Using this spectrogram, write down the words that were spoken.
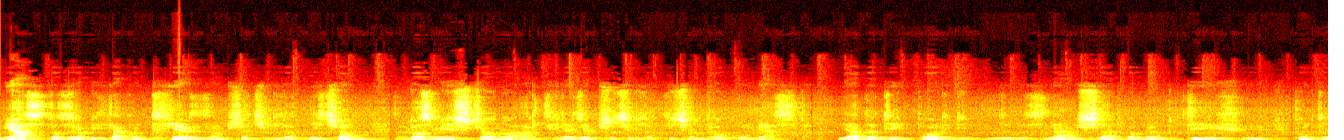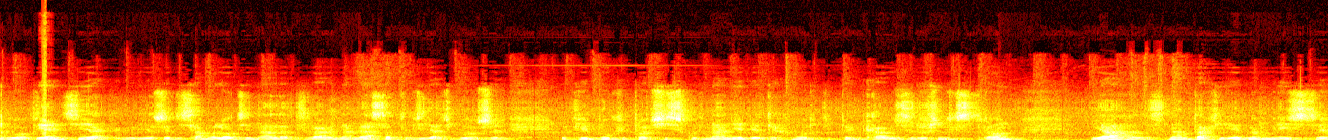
miasto zrobili taką twierdzą przeciwlotniczą. Rozmieszczono artylerię przeciwlotniczą wokół miasta. Ja do tej pory znam ślad, bo tych punktów było więcej. Jak, jeżeli samoloty nalatywały na miasto, to widać było, że wybuchy pocisków na niebie, te chmurki pękały z różnych stron. Ja znam takie jedno miejsce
